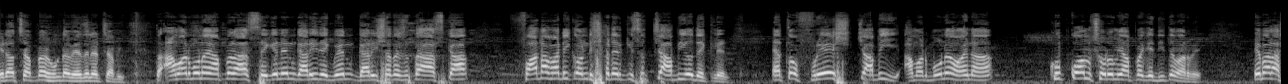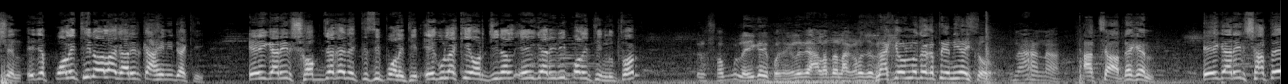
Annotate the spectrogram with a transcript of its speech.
এটা হচ্ছে আপনার হুন্ডা ভেজেলের চাবি। তো আমার মনে হয় আপনারা সেকেন্ড হ্যান্ড গাড়ি দেখবেন গাড়ির সাথে সাথে আজকা ফাটাফাটি কন্ডিশনের কিছু চাবিও দেখলেন। এত ফ্রেশ চাবি আমার মনে হয় না খুব কম শোরুমে আপনাকে দিতে পারবে। এবার আসেন এই যে পলিথিনওয়ালা গাড়ির কাহিনীটা কি? এই গাড়ির সব জায়গায় দেখতেছি পলিথিন। এগুলা কি অরিজিনাল এই গাড়িরই পলিথিন লুথর সবগুলো এই গাড়ি আলাদা লাগানো যাবে। নাকি অন্য জায়গা থেকে নিয়ে আইছো? না না। আচ্ছা দেখেন। এই গাড়ির সাথে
